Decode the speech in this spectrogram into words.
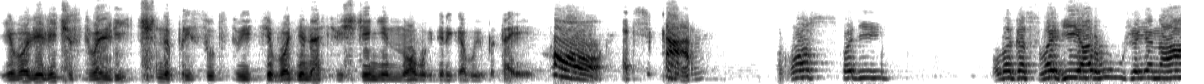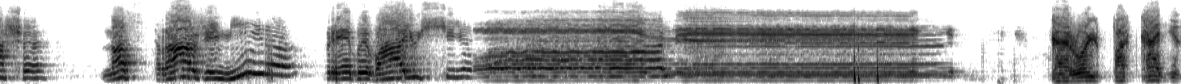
Его Величество лично присутствует сегодня на освещении новых береговых батарей. О, это шикарно. Господи, благослови оружие наше на страже мира пребывающее. Король пока не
